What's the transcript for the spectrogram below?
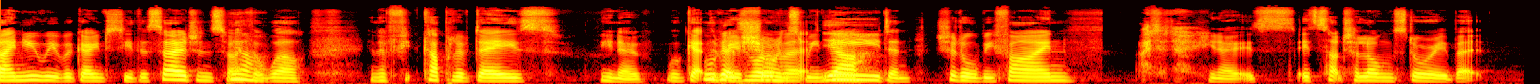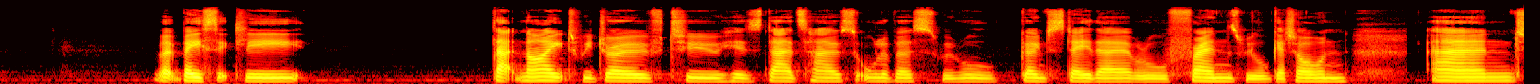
I knew we were going to see the surgeon, so I thought, well, in a few, couple of days, you know, we'll get We'll the get to the bottom of reassurance we yeah. need and should all be fine. I don't know, you know, it's it's such a long story, but but basically that night we drove to his dad's house all of us we were all going to stay there we're all friends we all get on. And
